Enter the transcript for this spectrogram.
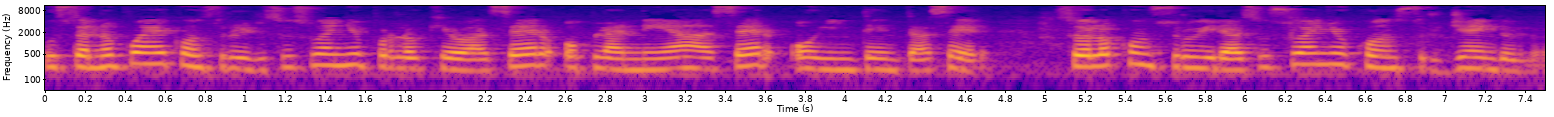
Usted no puede construir su sueño por lo que va a hacer o planea hacer o intenta hacer. Solo construirá su sueño construyéndolo.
